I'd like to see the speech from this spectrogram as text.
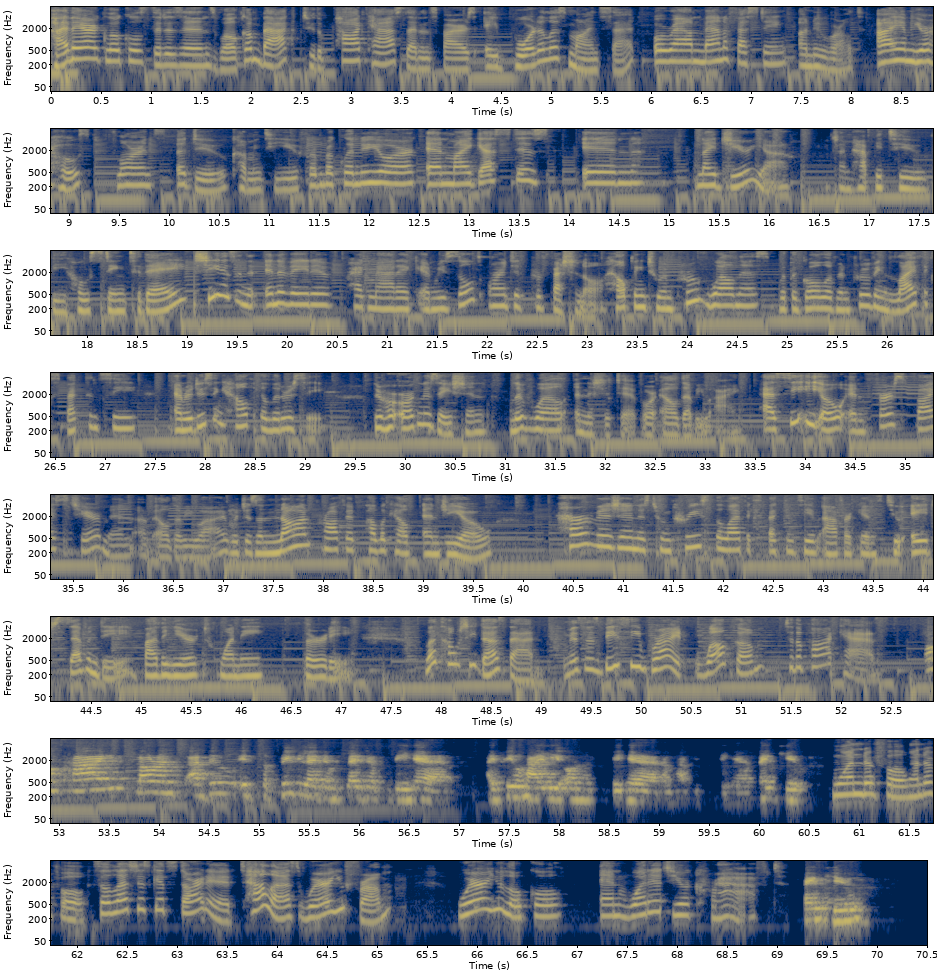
Hi there, local citizens. Welcome back to the podcast that inspires a borderless mindset around manifesting a new world. I am your host, Florence Adu, coming to you from Brooklyn, New York, and my guest is in Nigeria which I'm happy to be hosting today. She is an innovative, pragmatic, and result oriented professional, helping to improve wellness with the goal of improving life expectancy and reducing health illiteracy through her organization, Live Well Initiative, or LWI. As CEO and first vice chairman of LWI, which is a nonprofit public health NGO, her vision is to increase the life expectancy of Africans to age 70 by the year 2030. Let's hope she does that. Mrs. Bisi Bright, welcome to the podcast. Oh, hi, Florence Adu. It's a privilege and pleasure to be here. I feel highly honored to be here. and I'm happy yeah, thank you. Wonderful, wonderful. So let's just get started. Tell us where are you from? Where are you local? And what is your craft? Thank you.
